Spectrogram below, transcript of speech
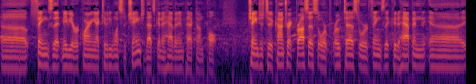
uh, things that maybe a requiring activity wants to change. That's going to have an impact on PALT. Changes to contract process or protest or things that could happen uh,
